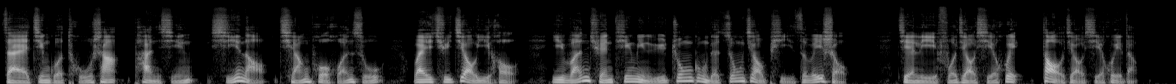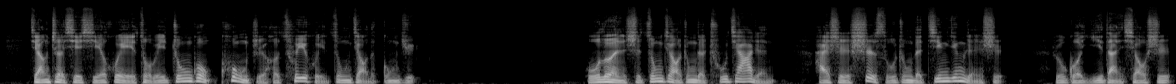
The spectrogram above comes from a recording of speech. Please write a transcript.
在经过屠杀、判刑、洗脑、强迫还俗、歪曲教义后，以完全听命于中共的宗教痞子为首，建立佛教协会、道教协会等，将这些协会作为中共控制和摧毁宗教的工具。无论是宗教中的出家人，还是世俗中的精英人士，如果一旦消失，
